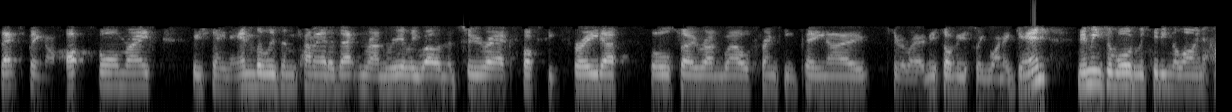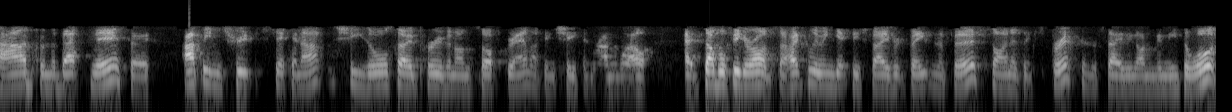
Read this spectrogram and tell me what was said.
That's been a hot form race. We've seen Embolism come out of that and run really well in the two rack. Foxy Frida also run well. Frankie Pino, Cirileo Miss obviously won again. Mimi's Award was hitting the line hard from the back there, so up in trip second up. She's also proven on soft ground. I think she can run well at double figure odds. So hopefully we can get this favourite beat in the first, Signers Express, and the saving on Mimi's Award.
